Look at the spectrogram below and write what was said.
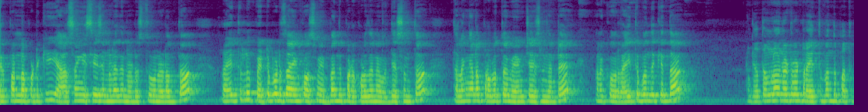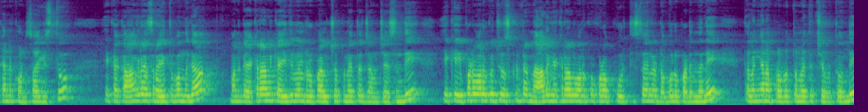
ఏర్పడినప్పటికీ యాసంగి సీజన్ అనేది నడుస్తూ ఉండడంతో రైతులు పెట్టుబడి సాయం కోసం ఇబ్బంది పడకూడదనే ఉద్దేశంతో తెలంగాణ ప్రభుత్వం ఏం చేసిందంటే మనకు రైతు బంధు కింద గతంలో ఉన్నటువంటి రైతు బంధు పథకాన్ని కొనసాగిస్తూ ఇక కాంగ్రెస్ రైతు బంధుగా మనకు ఎకరానికి ఐదు వేల రూపాయల చొప్పున అయితే జమ చేసింది. ఇక ఇప్పటి వరకు చూసుకుంటే నాలుగు ఎకరాల వరకు కూడా పూర్తి స్థాయిలో డబ్బులు పడిందని తెలంగాణ ప్రభుత్వం అయితే చెబుతుంది.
